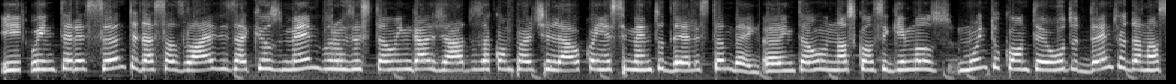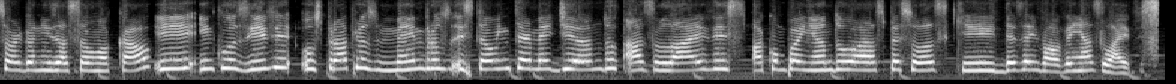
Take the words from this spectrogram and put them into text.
e o interessante dessas lives é que os membros estão engajados a compartilhar o conhecimento deles também. Uh, então nós conseguimos muito conteúdo dentro da nossa organização organização local e, inclusive, os próprios membros estão intermediando as lives, acompanhando as pessoas que desenvolvem as lives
